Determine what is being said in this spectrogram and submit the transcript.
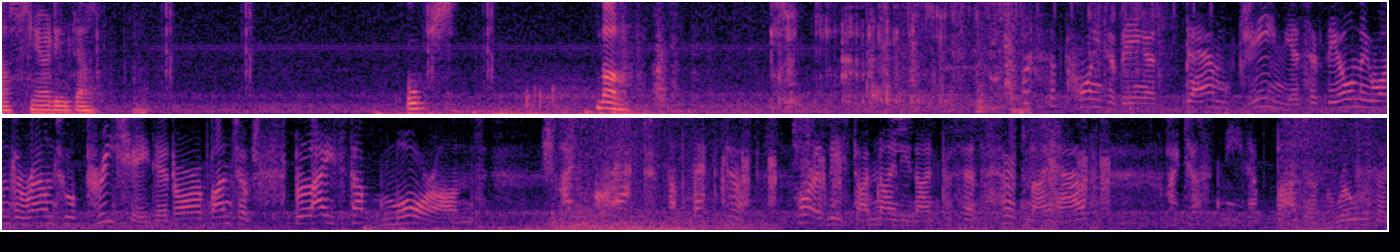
Mierda, señorita. Ups. Don. What's the point of being a damn genius if the only ones around to appreciate it are a bunch of spliced up morons? I've cracked the vector. Or at least I'm 99% certain I have. I just need a bud of Rosa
